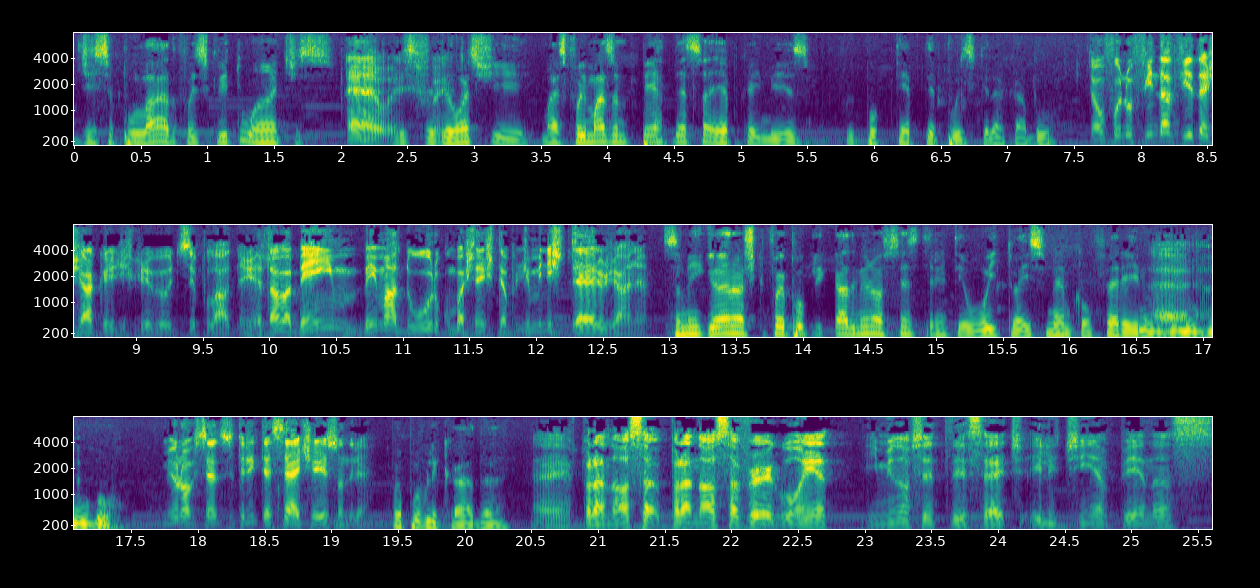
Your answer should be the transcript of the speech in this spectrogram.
discipulado foi escrito antes. É, ele escreveu foi. antes de ir, mas foi mais perto dessa época aí mesmo. Foi pouco tempo depois que ele acabou. Então foi no fim da vida já que ele escreveu o discipulado, né? Ele já estava bem, bem maduro, com bastante tempo de ministério já, né? Se não me engano, acho que foi publicado em 1938, é isso mesmo? Confere aí no, é. no Google. 1937, é isso, André? Foi publicado, é. É, pra nossa, pra nossa vergonha, em 1937 ele tinha apenas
